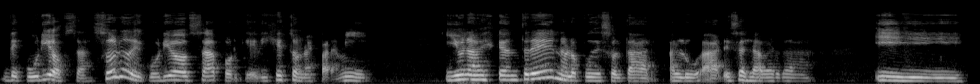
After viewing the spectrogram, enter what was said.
de curiosa, solo de curiosa, porque dije esto no es para mí. Y una vez que entré, no lo pude soltar al lugar, esa es la verdad. Y,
